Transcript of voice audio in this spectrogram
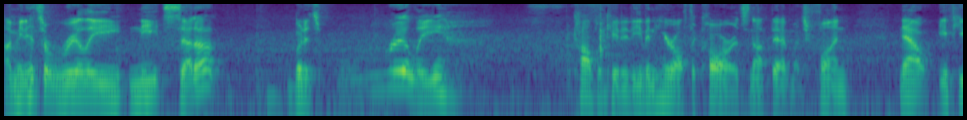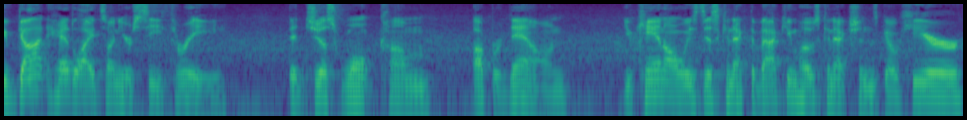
I mean, it's a really neat setup, but it's really complicated. Even here off the car, it's not that much fun. Now, if you've got headlights on your C3 that just won't come up or down, You can always disconnect the vacuum hose connections, go here,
